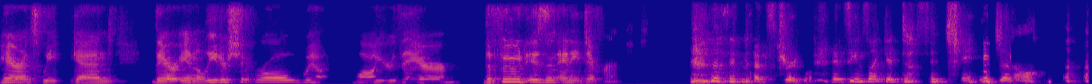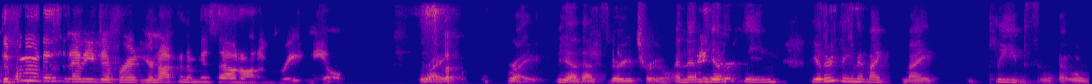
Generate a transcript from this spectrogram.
parents weekend. They're in a leadership role while you're there. The food isn't any different. That's true. It seems like it doesn't change at all. the food isn't any different. You're not going to miss out on a great meal. Right. So. Right. Yeah, that's very true. And then the other thing, the other thing that my my plebes or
